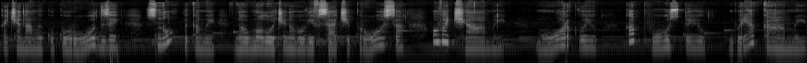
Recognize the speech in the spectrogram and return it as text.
качанами кукурудзи, снопиками необмолоченого вівса чи проса, овочами, морквою, капустою, буряками.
